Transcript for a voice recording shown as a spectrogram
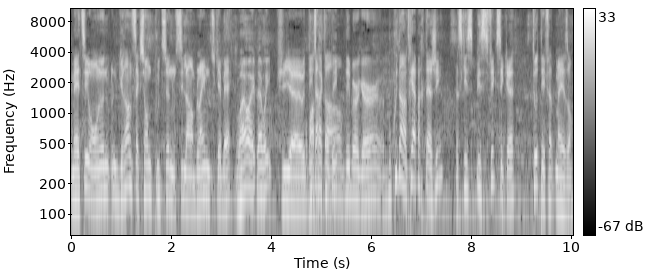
Mais tu sais, on a une, une grande section de poutine aussi, l'emblème du Québec. Ouais, ouais, ben oui. Puis des à tartares, des burgers, beaucoup d'entrées à partager. Ce qui est spécifique, c'est que tout est fait maison.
